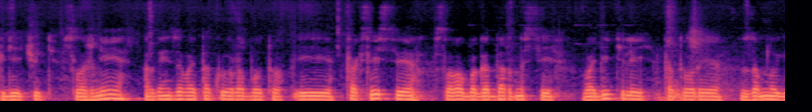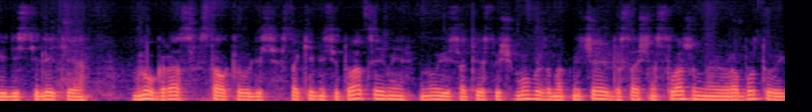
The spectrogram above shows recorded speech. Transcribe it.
где чуть сложнее организовать такую работу. И, как следствие, слова благодарности водителей, которые за многие десятилетия много раз сталкивались с такими ситуациями, ну и соответствующим образом отмечают достаточно слаженную работу.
